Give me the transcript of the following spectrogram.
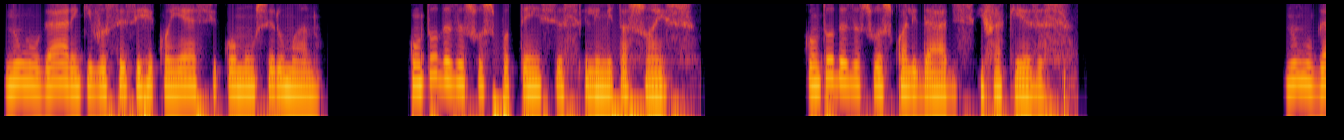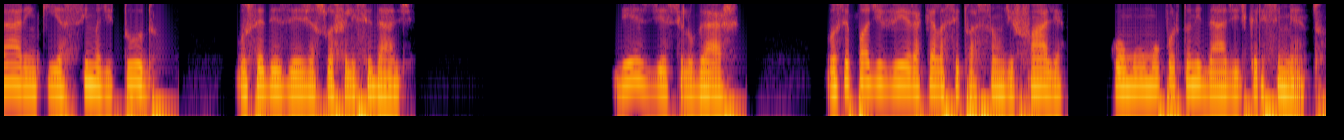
Num lugar em que você se reconhece como um ser humano, com todas as suas potências e limitações, com todas as suas qualidades e fraquezas. Num lugar em que, acima de tudo, você deseja a sua felicidade. Desde esse lugar, você pode ver aquela situação de falha como uma oportunidade de crescimento.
